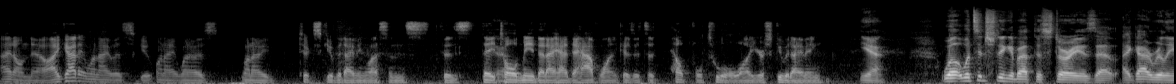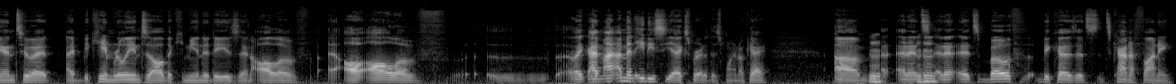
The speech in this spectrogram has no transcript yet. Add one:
I don't know. I got it when I was scu- when I when I was when I took scuba diving lessons because they Yeah. told me that I had to have one because it's a helpful tool while you're scuba diving. Yeah. Well, what's interesting about this story is that I got really into it. I became really into all the communities and all of all, all of like I'm I'm an EDC expert at this point. Okay, um, and it's and it's both because it's it's kind of funny,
